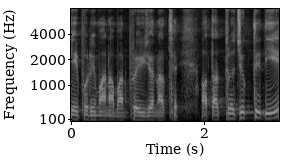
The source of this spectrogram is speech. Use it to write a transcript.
যে পরিমাণ আমার প্রয়োজন আছে। অর্থাৎ প্রযুক্তি দিয়ে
